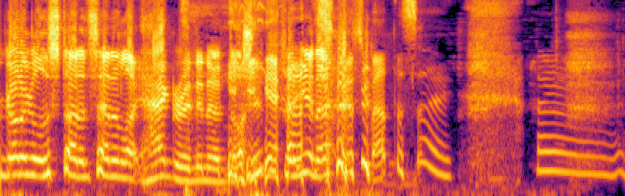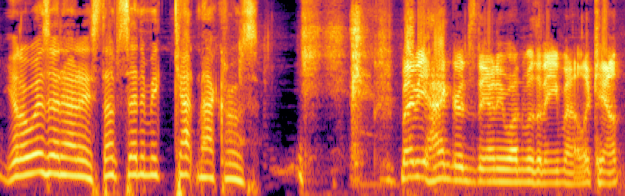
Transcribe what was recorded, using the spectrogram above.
McGonagall has started sounding like Hagrid in her dosage, yeah, but you know. I was just about to say. Uh, you're a wizard, Harry. Stop sending me cat macros. Maybe Hagrid's the only one with an email account.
